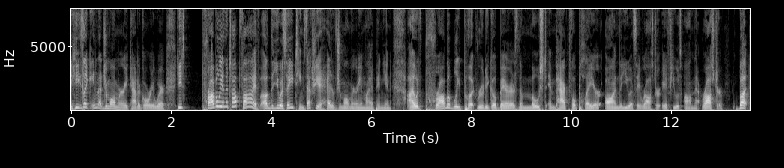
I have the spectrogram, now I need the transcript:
He's like in that Jamal Murray category where he's probably in the top five of the USA teams. Actually, ahead of Jamal Murray, in my opinion. I would probably put Rudy Gobert as the most impactful player on the USA roster if he was on that roster. But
